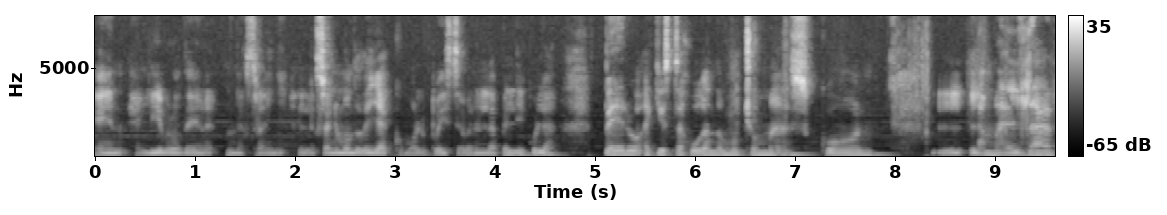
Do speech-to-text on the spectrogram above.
en el libro de extraño, El extraño mundo de Jack como lo pudiste ver en la película. Pero aquí está jugando mucho más con la maldad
